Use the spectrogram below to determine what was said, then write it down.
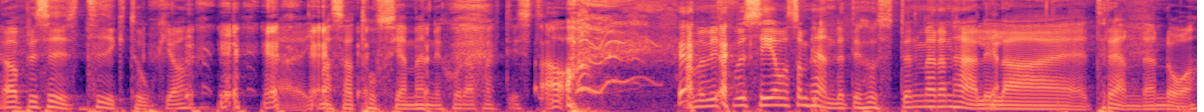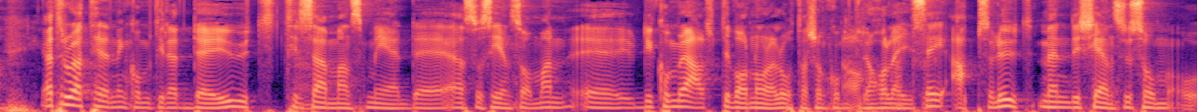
Ja, precis. TikTok, ja. ja massa tossiga människor där faktiskt. Ja. Ja, men vi får se vad som händer till hösten med den här lilla eh, trenden då. Jag tror att trenden kommer till att dö ut tillsammans med eh, alltså sensommaren. Eh, Det kommer alltid vara några låtar som kommer Ja, till att hålla i sig, absolut. Men det känns ju som...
